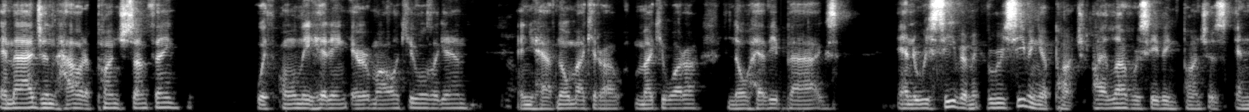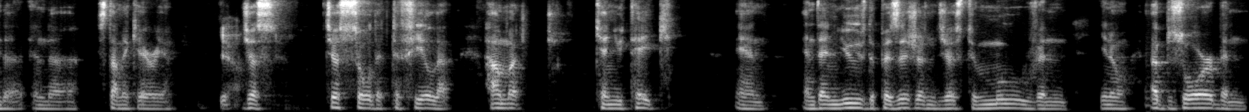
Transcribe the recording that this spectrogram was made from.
imagine how to punch something with only hitting air molecules again, and you have no makiwara, no heavy bags, and receiving receiving a punch. I love receiving punches in the in the stomach area Yeah. just just so that to feel that how much can you take and and then use the position just to move and you know absorb and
